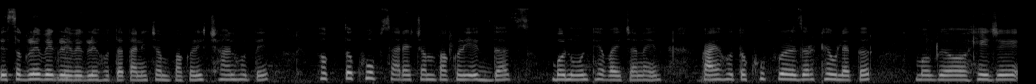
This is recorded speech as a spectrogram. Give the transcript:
ते सगळे वेगळे वेगळे होतात आणि चंपाकळी छान होते. फक्त खूप साऱ्या चंपाकळी एकदाच बनवून ठेवायच्या नाहीत. काय होतं खूप वेळ जर ठेवल्या तर मग हे जे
